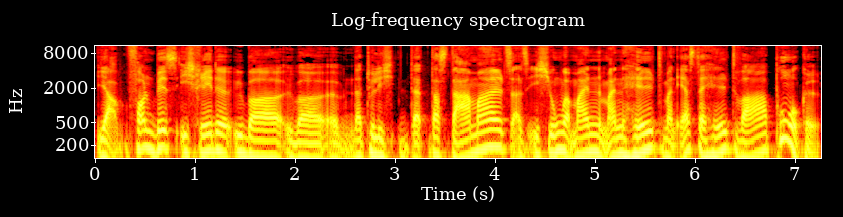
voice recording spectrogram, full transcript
ja von bis. Ich rede über über äh, natürlich da, das damals, als ich jung war. Mein mein Held, mein erster Held war Pumuckl.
